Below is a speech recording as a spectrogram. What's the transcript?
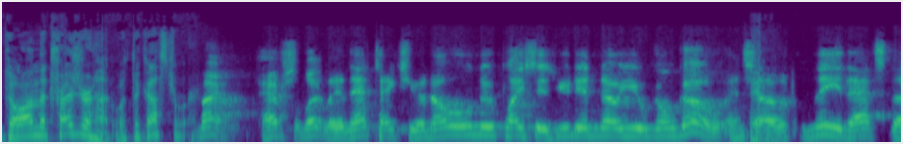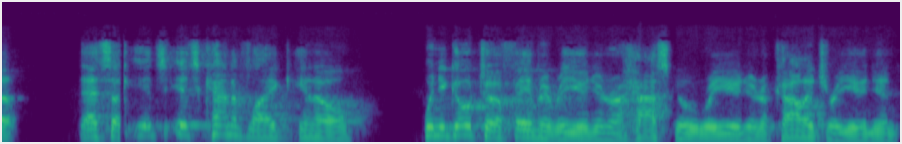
go on the treasure hunt with the customer. Right, absolutely, and that takes you in all new places you didn't know you were going to go. And so, yeah. to me, that's the that's a it's it's kind of like you know when you go to a family reunion or a high school reunion or college reunion,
